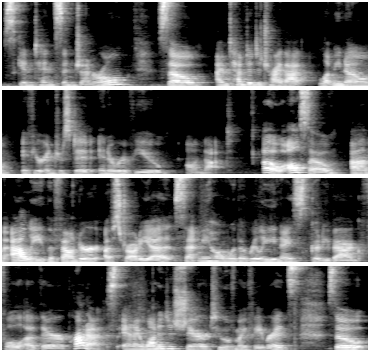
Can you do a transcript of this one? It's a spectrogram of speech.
skin tints in general. So I'm tempted to try that. Let me know if you're interested in a review on that. Oh, also, um, Allie, the founder of Stratia, sent me home with a really nice goodie bag full of their products, and I wanted to share two of my favorites. So,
